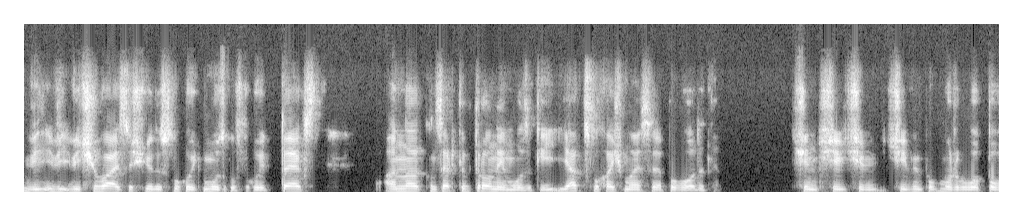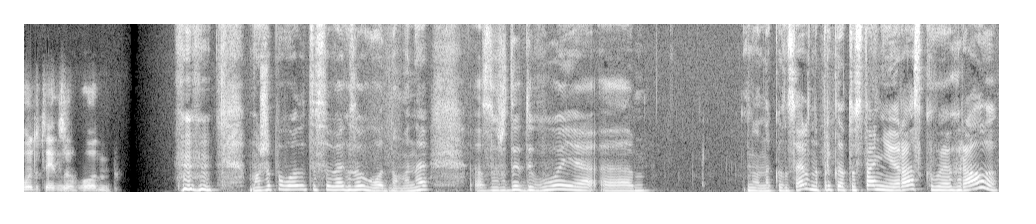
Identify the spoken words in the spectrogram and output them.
відчувається, що люди слухають музику, слухають текст. А на концерті електронної музики як слухач має себе поводити? Чи чи, чи, чи він може поводити як завгодно? Може поводити себе як завгодно. Мене завжди дивує. Е, ну, На концерт, наприклад, останній раз, коли я грала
